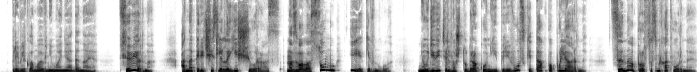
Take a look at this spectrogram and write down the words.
— привлекла мое внимание Аданая. «Все верно». Она перечислила еще раз, назвала сумму, и я кивнула. Неудивительно, что драконьи перевозки так популярны. Цена просто смехотворная.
